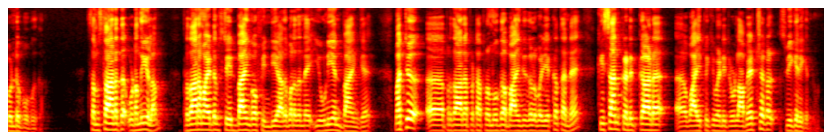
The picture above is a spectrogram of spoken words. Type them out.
കൊണ്ടുപോകുക സംസ്ഥാനത്ത് ഉടനീളം പ്രധാനമായിട്ടും സ്റ്റേറ്റ് ബാങ്ക് ഓഫ് ഇന്ത്യ അതുപോലെ തന്നെ യൂണിയൻ ബാങ്ക് മറ്റ് പ്രധാനപ്പെട്ട പ്രമുഖ ബാങ്കുകൾ വഴിയൊക്കെ തന്നെ കിസാൻ ക്രെഡിറ്റ് കാർഡ് വായ്പയ്ക്ക് വേണ്ടിയിട്ടുള്ള അപേക്ഷകൾ സ്വീകരിക്കുന്നുണ്ട്.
